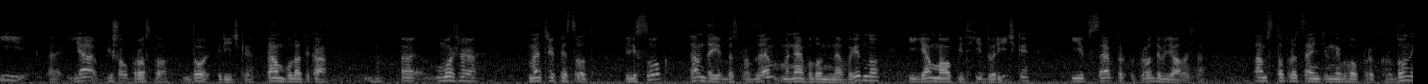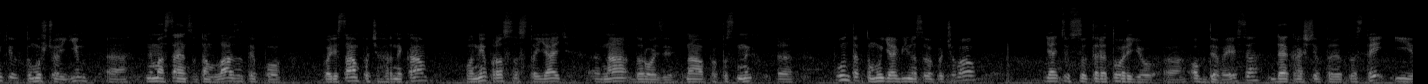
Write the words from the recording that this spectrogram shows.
І е, я пішов просто до річки. Там була така, е, може, метрів 500 лісок, там, де без проблем мене було не видно, і я мав підхід до річки, і все пр- продивлялося. Там 100% не було прикордонників, тому що їм е, нема сенсу там лазити по, по лісам, по чагарникам. Вони просто стоять на дорозі, на пропускних пунктах, тому я вільно себе почував. Я цю всю територію е, обдивився, де краще переплести, і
